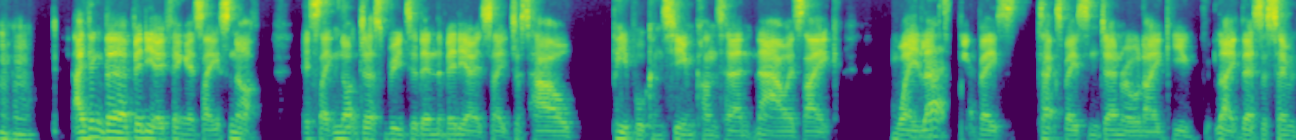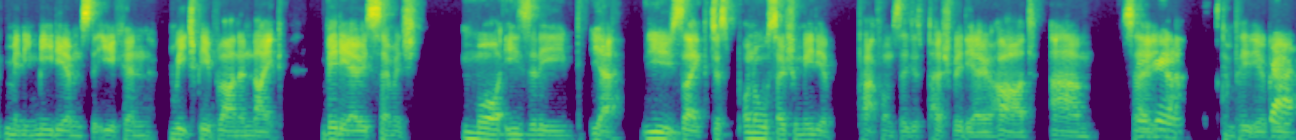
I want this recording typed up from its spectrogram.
Mm-hmm. I think the video thing is like it's not it's like not just rooted in the video. It's like just how people consume content now is like way yeah. less based text based in general like you like there's just so many mediums that you can reach people on and like video is so much more easily yeah used like just on all social media platforms they just push video hard um so yeah completely agree yeah.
